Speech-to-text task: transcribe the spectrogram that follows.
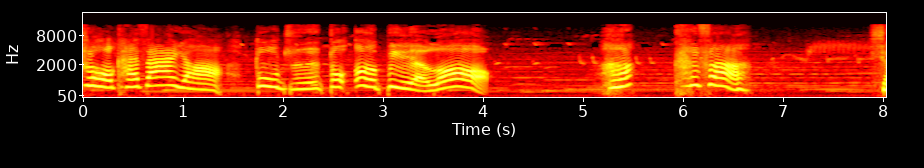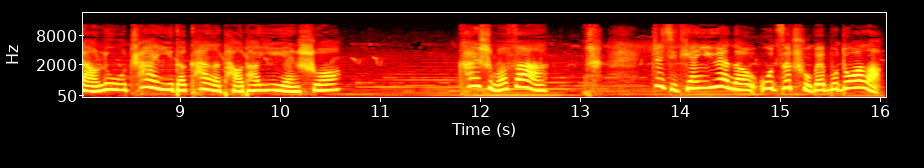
时候开饭呀？肚子都饿瘪了。”啊，开饭！小鹿诧异的看了淘淘一眼，说：“开什么饭？这几天医院的物资储备不多了。”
